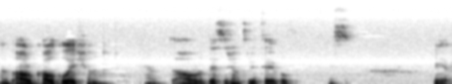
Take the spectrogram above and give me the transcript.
and our calculation and our decision tree table is here.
